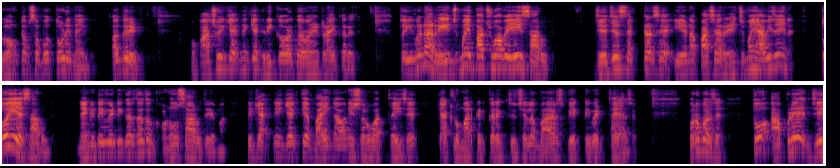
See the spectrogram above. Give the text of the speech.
લોંગ ટર્મ સપોર્ટ તોડી નાખ્યું. અગ્રીડ પાછું ક્યાંક ને ક્યાંક રિકવર કરવાની ટ્રાય કરે છે. તો ઇવન આ રેન્જમાં પાછું આવે એ સારું છે. જે જે સેક્ટર છે એના પાછા રેન્જમાં આવી જાય ને, તો એ સારું છે. નેગેટિવિટી કરતા તો ઘણું સારું છે એમાં. કે ક્યાંક ને ક્યાંક ત્યાં બાઇંગ આવવાની શરૂઆત થઈ છે, કે આટલું માર્કેટ કરેક્ટ થયું છે એટલે બાયર્સ બી એક્ટિવેટ થયા છે. બરોબર છે? તો આપણે જે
